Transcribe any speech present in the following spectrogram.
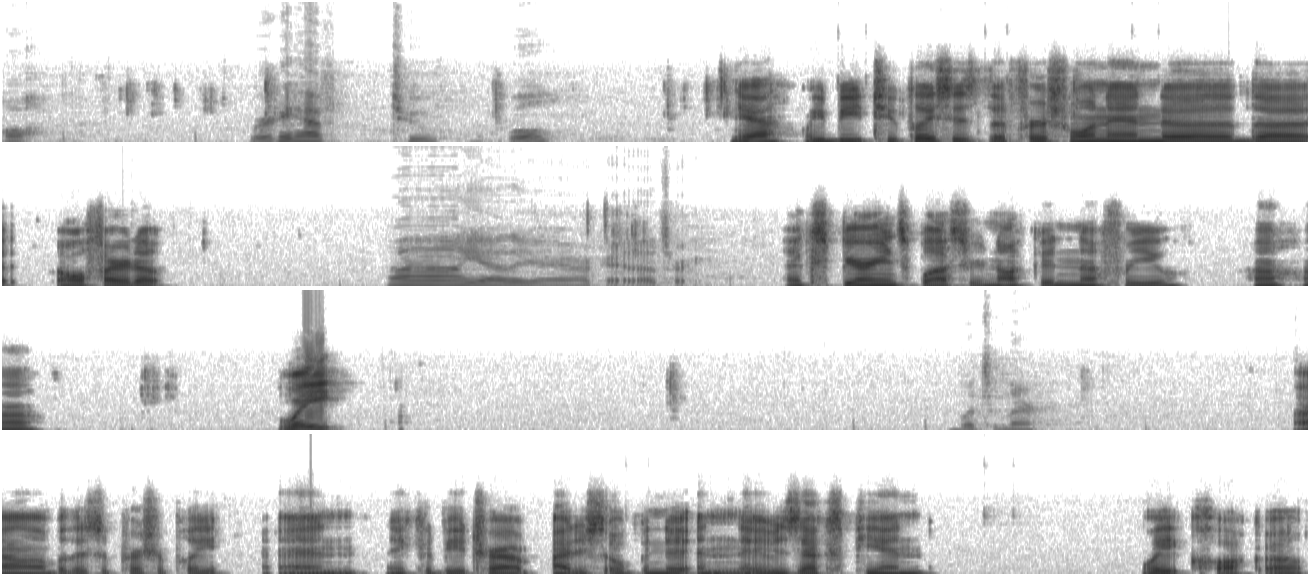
oh. We already have two. Well, Yeah, we beat two places. The first one and uh, the all fired up. oh yeah, yeah, okay, that's right. Experience blaster, not good enough for you? Huh? Huh? Wait, What's in there? I don't know, but there's a pressure plate, and it could be a trap. I just opened it, and it was XPN. Wait, clock up?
